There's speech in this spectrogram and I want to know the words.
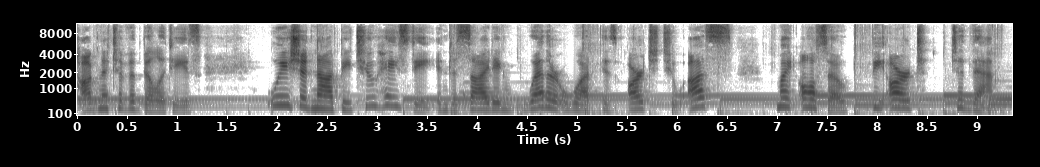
cognitive abilities, we should not be too hasty in deciding whether what is art to us might also be art to them.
